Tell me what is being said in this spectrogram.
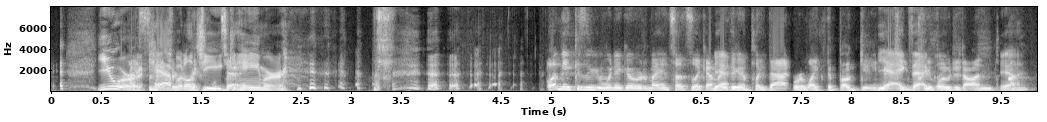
you were a capital G tech. gamer. well, I mean, because when you go over to my aunt's it's like I'm Yeah. either gonna play that or like the bug game. Yeah, exactly. Preloaded on. yeah. on-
